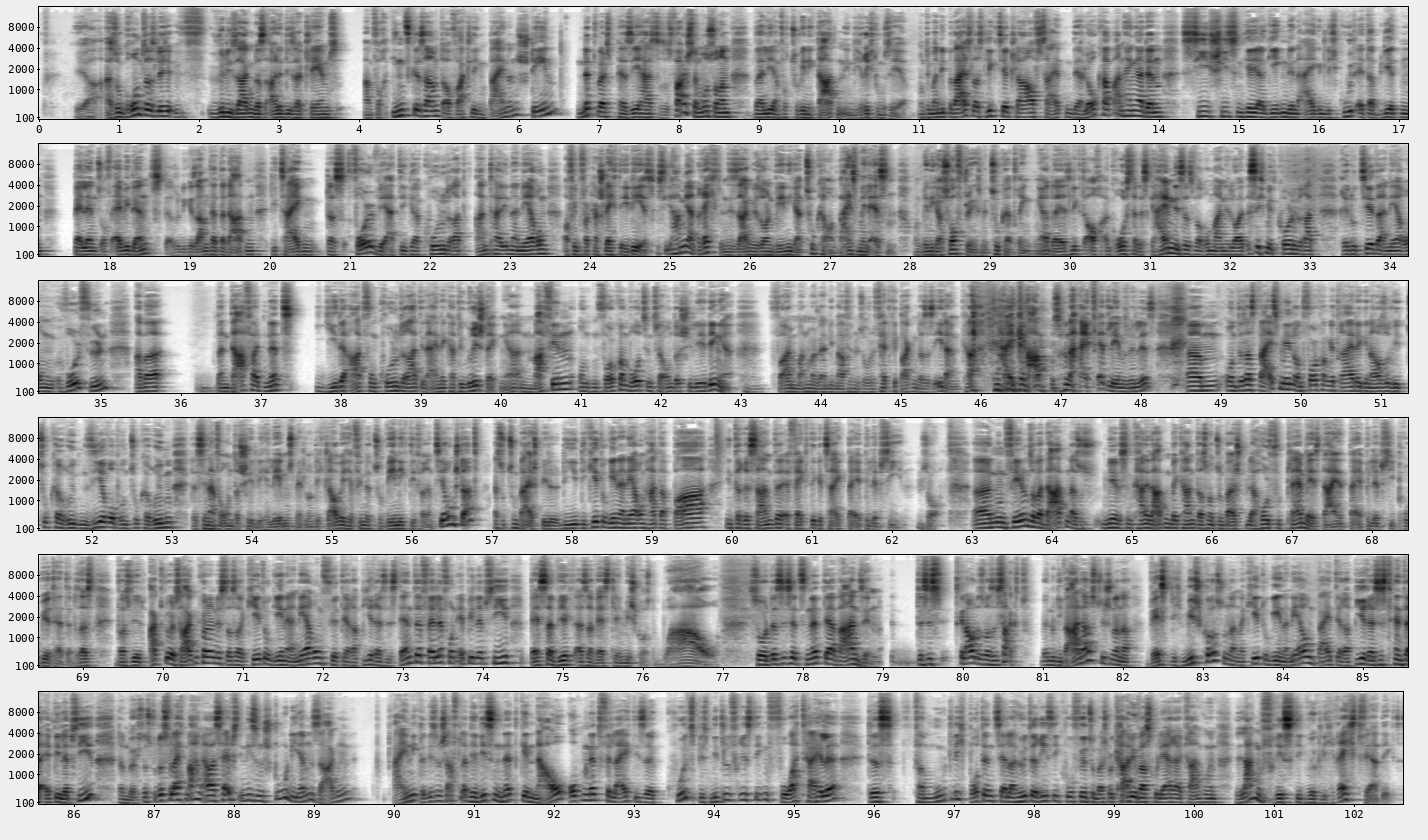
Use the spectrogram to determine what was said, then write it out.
Ja, also grundsätzlich würde ich sagen, dass alle dieser Claims einfach insgesamt auf wackeligen Beinen stehen. Nicht, weil es per se heißt, dass es falsch sein muss, sondern weil ich einfach zu wenig Daten in die Richtung sehe. Und ich meine, die Beweislast liegt hier klar auf Seiten der Low-Carb-Anhänger, denn sie schießen hier ja gegen den eigentlich gut etablierten Balance of Evidence, also die Gesamtheit der Daten, die zeigen, dass vollwertiger Kohlenhydratanteil in Ernährung auf jeden Fall keine schlechte Idee ist. Sie haben ja recht, wenn Sie sagen, wir sollen weniger Zucker und Weißmehl essen und weniger Softdrinks mit Zucker trinken. Ja, da liegt auch ein Großteil des Geheimnisses, warum manche Leute sich mit Kohlenhydrat reduzierter Ernährung wohlfühlen. Aber man darf halt nicht jede Art von Kohlenhydrat in eine Kategorie stecken. Ja? Ein Muffin und ein Vollkornbrot sind zwei unterschiedliche Dinge. Mhm. Vor allem manchmal werden die Muffins mit so viel Fett gebacken, dass es eh dann kein High Carb, sondern High Fett Lebensmittel ist. Ähm, und das heißt Weißmehl und Vollkorngetreide genauso wie Zuckerrüben, Sirup und Zuckerrüben, das sind einfach unterschiedliche Lebensmittel. Und ich glaube, hier findet zu wenig Differenzierung statt. Also zum Beispiel, die, die ketogene Ernährung hat ein paar interessante Effekte gezeigt bei Epilepsie. Mhm. So. Äh, nun fehlen uns aber Daten, also mir sind keine Daten bekannt, dass man zum Beispiel ein Whole Food Plant-Based Diet bei Epilepsie probiert hätte. Das heißt, was wir aktuell sagen können, ist, dass eine ketogene Ernährung für therapieresistente Fälle von Epilepsie besser wirkt als eine westliche Mischkost. Wow. So, das ist jetzt nicht der Wahnsinn. Das ist genau das, was es sagt. Wenn du die Wahl hast zwischen einer westlichen Mischkost und einer ketogenen Ernährung bei therapieresistenter Epilepsie, dann möchtest du das vielleicht machen. Aber selbst in diesen Studien sagen einige der Wissenschaftler, wir wissen nicht genau, ob nicht vielleicht diese kurz- bis mittelfristigen Vorteile des vermutlich potenziell erhöhte Risiko für zum Beispiel kardiovaskuläre Erkrankungen langfristig wirklich rechtfertigt.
